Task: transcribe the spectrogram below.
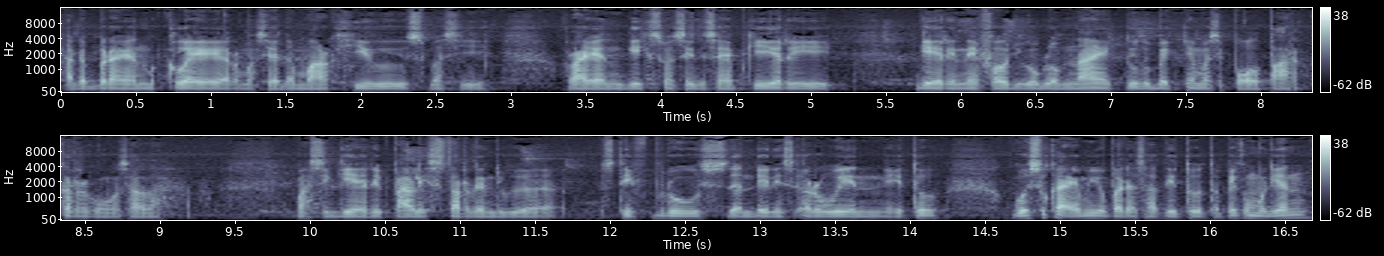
ada Brian McClare masih ada Mark Hughes masih Ryan Giggs masih di sayap kiri. Gary Neville juga belum naik. Dulu backnya masih Paul Parker kalau nggak salah. Masih Gary Pallister dan juga Steve Bruce dan Dennis Irwin. Itu gue suka MU pada saat itu. Tapi kemudian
